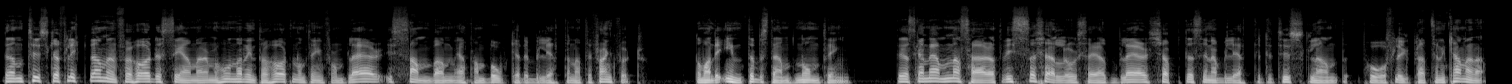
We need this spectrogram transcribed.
Den tyska flickvännen förhördes senare men hon hade inte hört någonting från Blair i samband med att han bokade biljetterna till Frankfurt. De hade inte bestämt någonting. Det ska nämnas här att vissa källor säger att Blair köpte sina biljetter till Tyskland på flygplatsen i Kanada.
